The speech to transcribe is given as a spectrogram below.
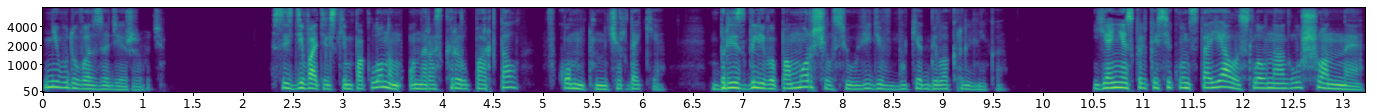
Не буду вас задерживать. С издевательским поклоном он раскрыл портал в комнату на чердаке. Брезгливо поморщился, увидев букет белокрыльника. Я несколько секунд стояла, словно оглушенная,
